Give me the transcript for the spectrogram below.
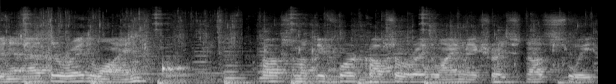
Gonna add the red wine. Approximately four cups of red wine. Make sure it's not sweet.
